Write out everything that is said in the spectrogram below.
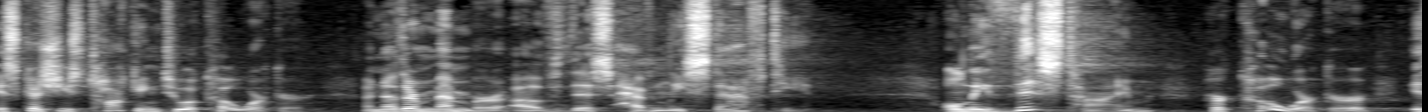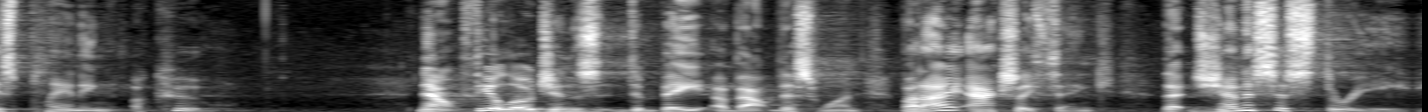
is because she's talking to a coworker, another member of this heavenly staff team. Only this time, her coworker is planning a coup. Now, theologians debate about this one, but I actually think that Genesis 3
